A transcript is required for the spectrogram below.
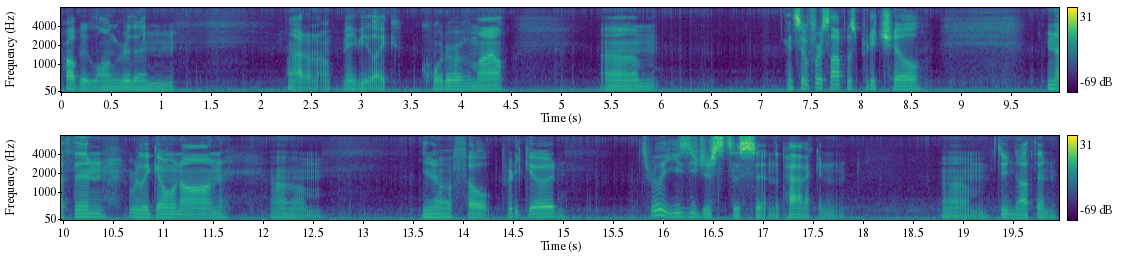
probably longer than I don't know, maybe like quarter of a mile. Um, and so first lap was pretty chill. Nothing really going on. Um, you know, felt pretty good. It's really easy just to sit in the pack and um, do nothing.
